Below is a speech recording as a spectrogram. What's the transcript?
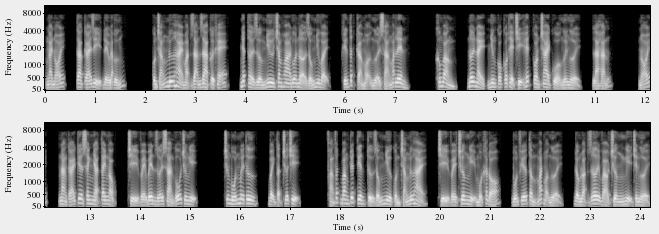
Ngài nói, ta cái gì đều đáp ứng. Quần trắng nữ hài mặt dạn ra cười khẽ, nhất thời dường như trăm hoa đua nở giống như vậy khiến tất cả mọi người sáng mắt lên. Không bằng nơi này nhưng có có thể trị hết con trai của ngươi người là hắn. Nói nàng cái kia xanh nhạt tay ngọc chỉ về bên dưới sàn gỗ trương nghị. Chương bốn mươi 44, bệnh tật chữa trị. Phảng phất băng tuyết tiên tử giống như quần trắng nữ hải chỉ về trương nghị một khắc đó bốn phía tầm mắt mọi người đồng loạt rơi vào trương nghị trên người.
